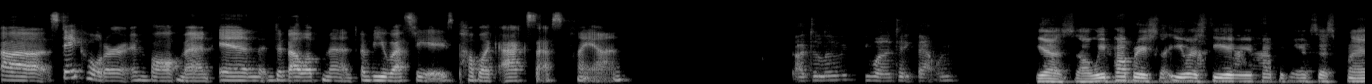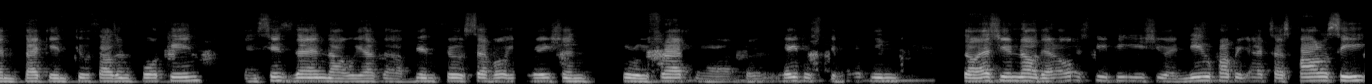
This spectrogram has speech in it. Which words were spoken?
uh, stakeholder involvement in development of USDA's public access plan. Dr. Liu, you want to take that one? Yes, uh, we published the USDA Public Access Plan back in 2014. And since then, uh, we have uh, been through several iterations to reflect uh, the latest development. So as you know, the OSTP issued a new public access policy,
